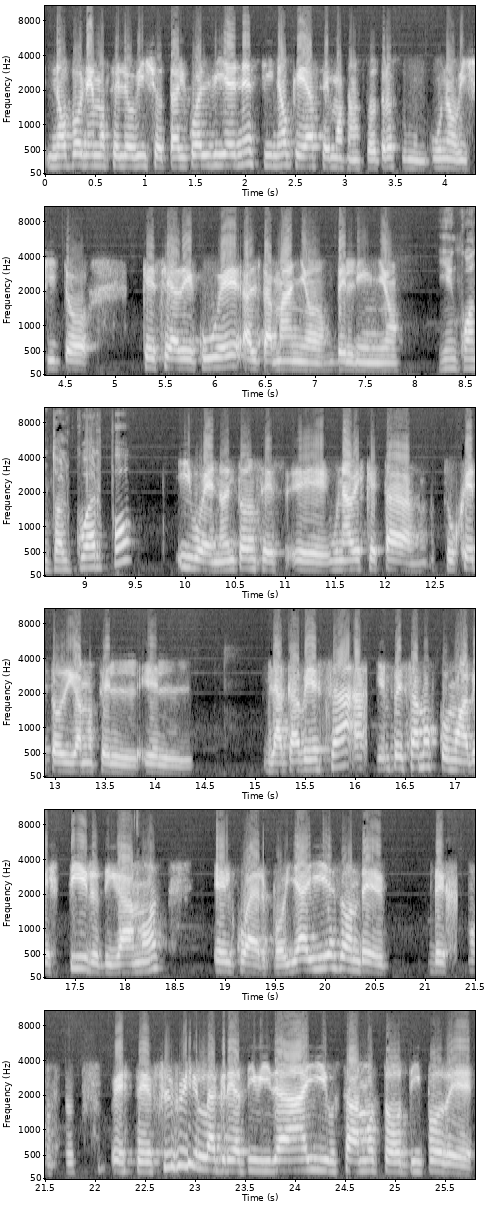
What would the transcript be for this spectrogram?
No ponemos el ovillo tal cual viene, sino que hacemos nosotros un, un ovillito que se adecue al tamaño del niño. ¿Y en cuanto al cuerpo? Y bueno, entonces, eh, una vez que está sujeto, digamos, el, el, la cabeza, ahí empezamos como a vestir, digamos, el cuerpo. Y ahí es donde dejamos este, fluir la creatividad y usamos todo tipo de,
